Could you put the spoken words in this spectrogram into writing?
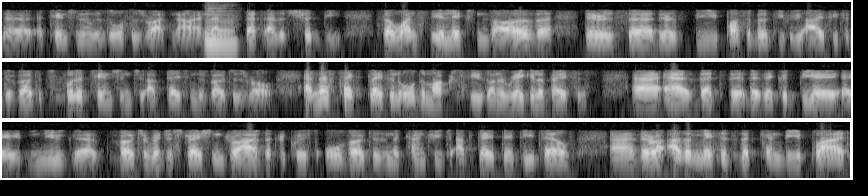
uh, attention and resources right now, and mm. that's, that's as it should be. So once the elections are over, there is uh, there is the possibility for the IEC to devote its full attention to updating the voters' roll, and this takes place in all democracies on a regular basis. Uh, uh, that there, there, could be a, a new uh, voter registration drive that requests all voters in the country to update their details. Uh, there are other methods that can be applied.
